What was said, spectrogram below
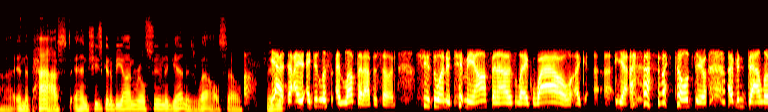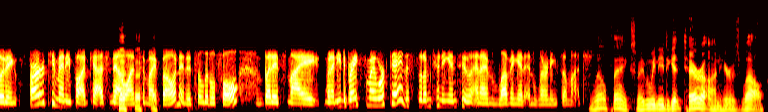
uh, in the past, and she's going to be on real soon again as well. So. Oh, yeah, I, I did listen. I love that episode. She's the one who tipped me off, and I was like, "Wow!" Like, uh, uh yeah, I told you, I've been downloading far too many podcasts now onto my phone, and it's a little full. But it's my when I need a break from my workday. This is what I'm tuning into, and I'm loving it and learning so much. Well, thanks. Maybe we need to get Tara on here as well.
